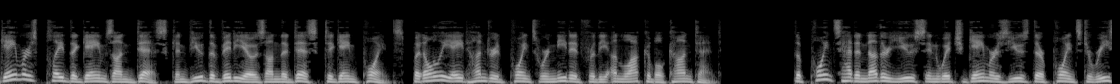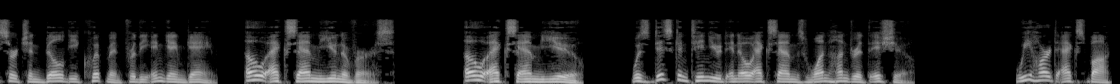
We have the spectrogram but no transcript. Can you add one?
Gamers played the games on disc and viewed the videos on the disc to gain points, but only 800 points were needed for the unlockable content. The points had another use in which gamers used their points to research and build equipment for the in-game game. OXM Universe OXMU was discontinued in OXM's 100th issue. We Heart Xbox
